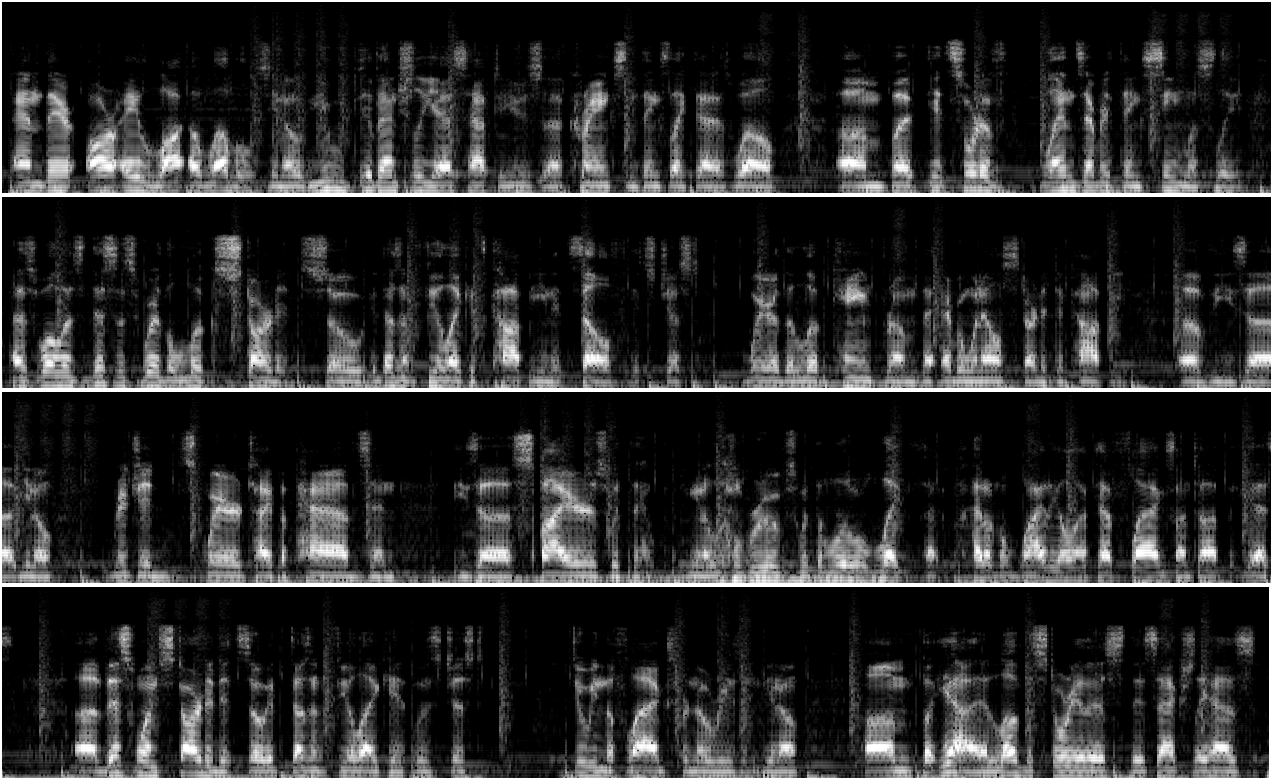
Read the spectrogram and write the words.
and there are a lot of levels. You know, you eventually yes have to use uh, cranks and things like that as well, um, but it sort of blends everything seamlessly. As well as this is where the look started, so it doesn't feel like it's copying itself. It's just where the look came from that everyone else started to copy of these, uh, you know, rigid square type of paths and these uh, spires with the, you know, little roofs with the little, I don't know why they all have to have flags on top, but yes, uh, this one started it, so it doesn't feel like it was just doing the flags for no reason, you know. Um, but yeah, I love the story of this. This actually has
